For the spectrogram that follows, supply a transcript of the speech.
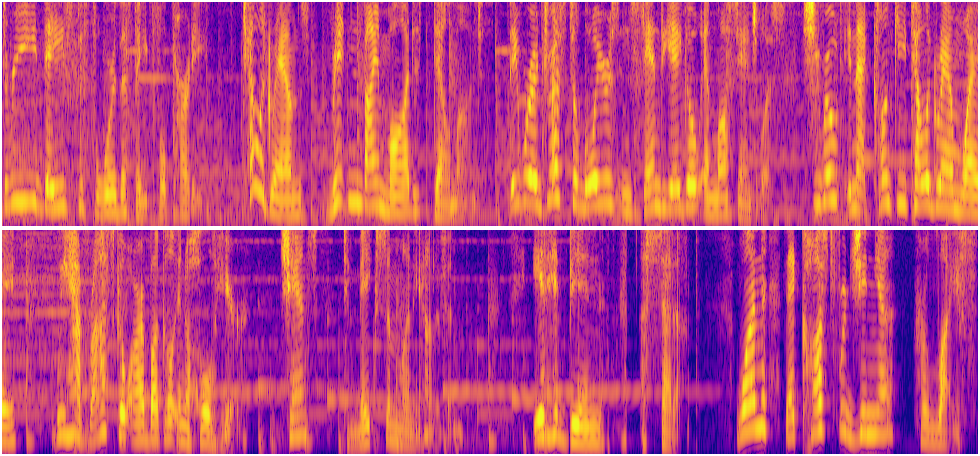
three days before the fateful party. Telegrams written by Maud Delmont. They were addressed to lawyers in San Diego and Los Angeles. She wrote in that clunky telegram way We have Roscoe Arbuckle in a hole here. Chance to make some money out of him. It had been a setup, one that cost Virginia her life.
